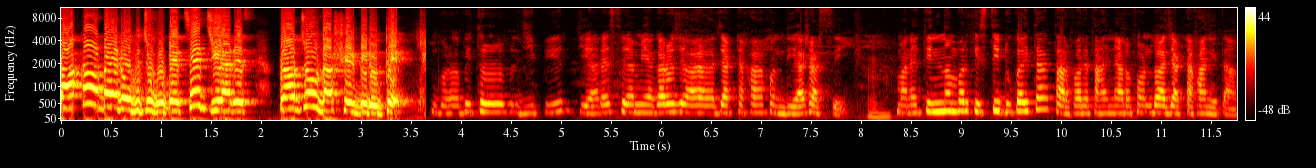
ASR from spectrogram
টাকা আদায়ের অভিযোগ উঠেছে জিআরএস প্রাজল দাসের বিরুদ্ধে। ঘরের ভিতর জিপির জিআরএস আমি এগারো হাজার টাকা এখন দিয়া সারছি। মানে তিন নম্বর কিস্তি ঢুকাইতা তারপরে তাই আরও পনেরো হাজার টাকা নিতাম।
